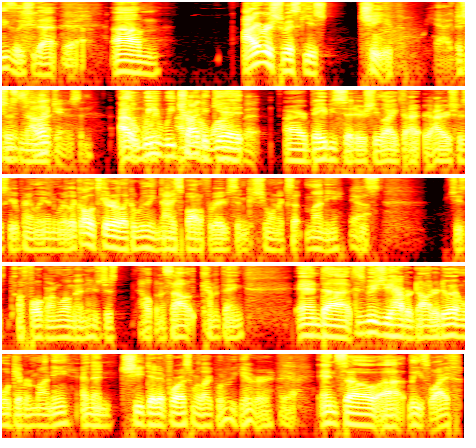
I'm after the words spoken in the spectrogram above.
Easily see that. Yeah. Um, Irish whiskey is cheap. Yeah. It's just Jameson. I not- like Jameson. I, Some we weird- we I don't tried to know why, get but- our babysitter. She liked I- Irish whiskey apparently, and we are like, oh, let's get her like a really nice bottle for babysitting because she won't accept money. Yeah. 'cause she's a full grown woman who's just helping us out, kind of thing. And because we usually have her daughter do it, and we'll give her money, and then she did it for us, and we're like, what do we give her? Yeah. And so uh, Lee's wife,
